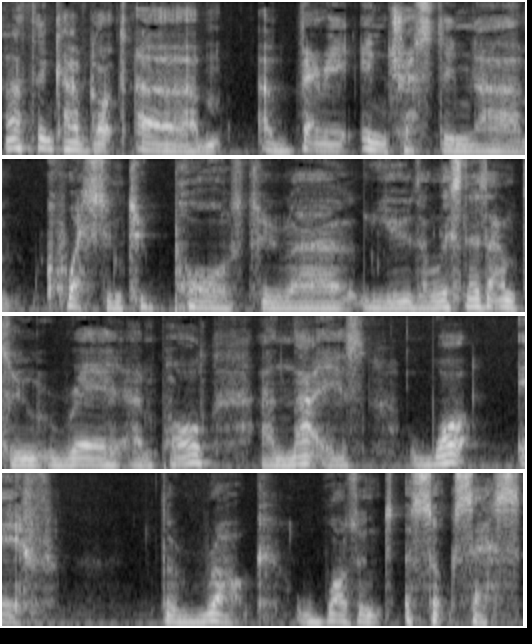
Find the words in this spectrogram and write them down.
And I think I've got um, a very interesting um, question to pose to uh, you, the listeners, and to Ray and Paul, and that is what if The Rock wasn't a success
